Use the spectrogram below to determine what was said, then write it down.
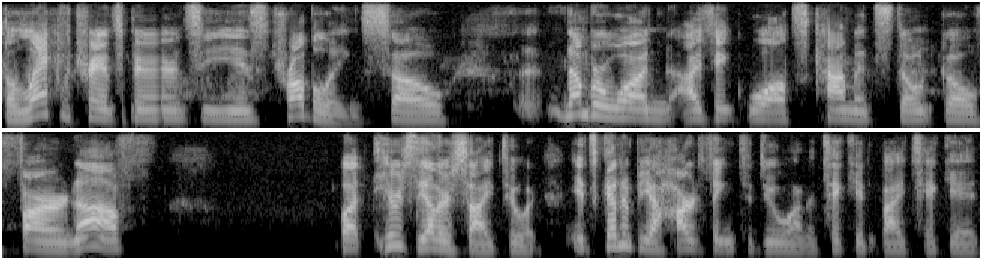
the lack of transparency is troubling. So, uh, number one, I think Walt's comments don't go far enough. But here's the other side to it it's going to be a hard thing to do on a ticket by ticket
